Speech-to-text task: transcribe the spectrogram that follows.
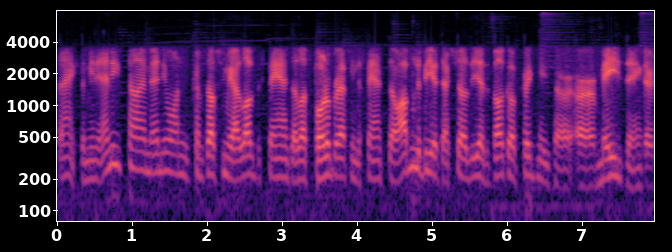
thanks. I mean, anytime anyone comes up to me, I love the fans. I love photographing the fans. So I'm going to be at that show. Yeah, the Velcro Pygmies are, are amazing. They're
